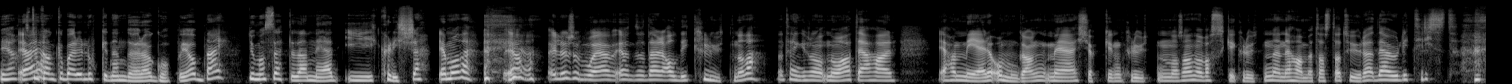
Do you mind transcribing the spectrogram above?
Ja, så du kan ikke bare lukke den døra og gå på jobb. Nei, Du må sette deg ned i klisjet. jeg må det. Ja. Eller så må jeg Det er alle de klutene, da. Jeg tenker sånn nå at jeg har jeg har mer omgang med kjøkkenkluten og sånn, og vaskekluten enn jeg har med tastaturet. Det er jo litt trist.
